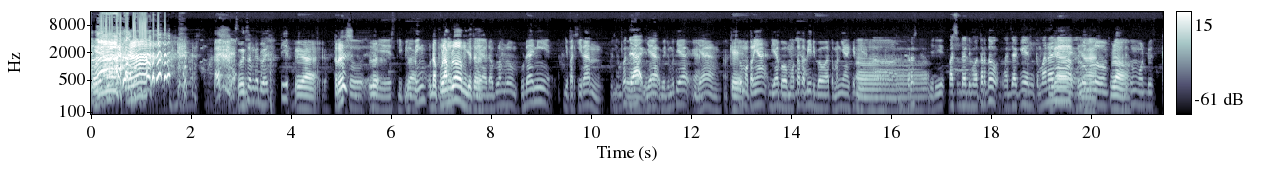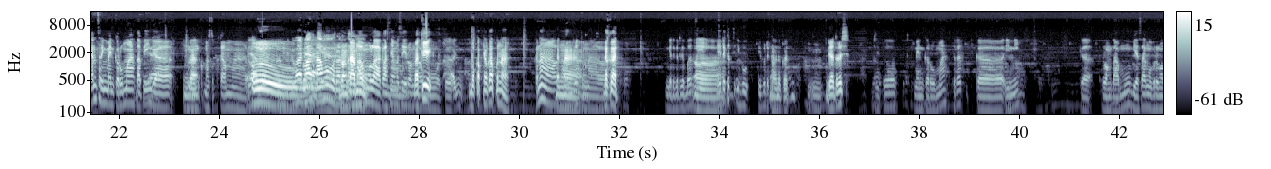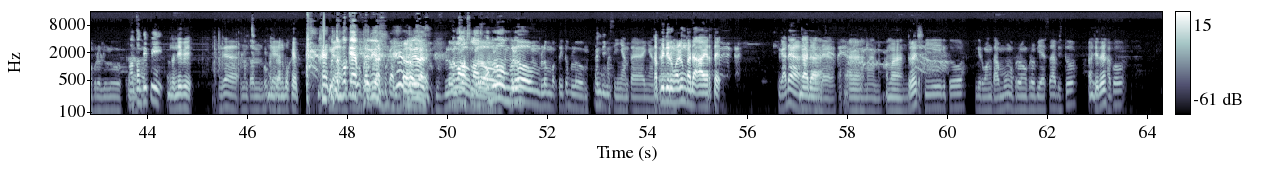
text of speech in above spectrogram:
SMK 2 tit. Iya. Terus Tuh, lu- habis di ping-ping. udah pulang belum gitu? Iya, udah pulang belum? Udah ini di parkiran. Jemput Gitu. ya, gitu. Iya, gue jemput ya. Iya. Iya. Oke. Itu motornya dia bawa motor tapi dibawa temennya akhirnya. Oh. Terus Jadi pas udah di motor tuh ngajakin ke mana enggak, nih? belum Enggak, belum. belum. Itu modus. Kan sering main ke rumah tapi Iya. enggak Enggak. belum masuk ke kamar. Ya, Oh. begituan ruang ya. tamu Ruang ruang tamu. tamu Tamu lah, kelasnya masih ruang Berarti tamu. Tuh. bokap nyokap kenal? Kenal, Kenal. kenal. Dekat. Enggak deket-deket banget. Oh. Dia deket ibu, ibu dekat. Oh, dekat. Mm. Dia terus Terus itu main ke rumah, terus ke ini ke ruang tamu biasa ngobrol-ngobrol dulu. nonton TV nonton TV, Enggak, nonton nonton bokep. bokep. Enggak, nonton bokep bukan, serius bukan, Oh, serius Belum, Los, belum, Oh, belum, belum. belum, belum waktu itu belum. anjing Masih nyantai, nyantai. Tapi di rumah lu nggak ada ART. Enggak ada. Nggak ada. Nggak Ah, Aman. aman. Terus Sepi gitu di ruang tamu ngobrol-ngobrol biasa habis itu habis itu aku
